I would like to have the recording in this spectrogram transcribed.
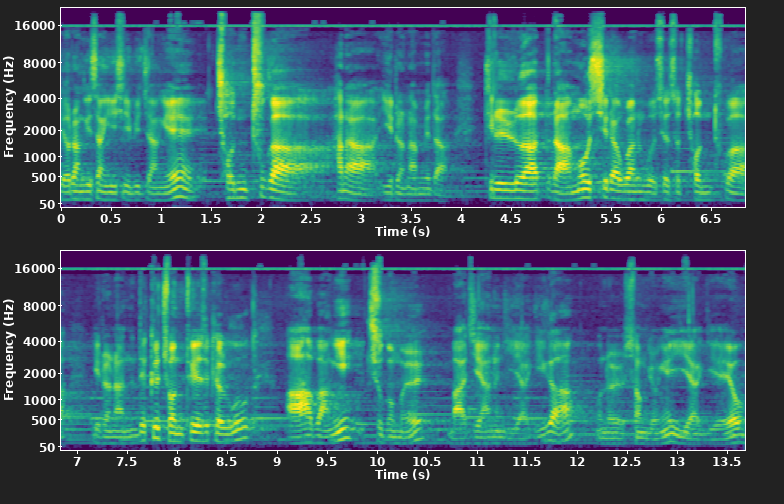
열왕기상 22장에 전투가 하나 일어납니다. 길르앗 라모시라고 하는 곳에서 전투가 일어났는데 그 전투에서 결국 아합 왕이 죽음을 맞이하는 이야기가 오늘 성경의 이야기예요.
